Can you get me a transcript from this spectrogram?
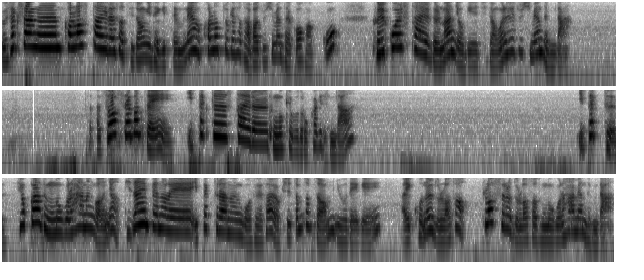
이 색상은 컬러 스타일에서 지정이 되기 때문에 컬러 쪽에서 잡아주시면 될 것 같고 글꼴 스타일들만 여기에 지정을 해주시면 됩니다. 자, 수업 세 번째 이펙트 스타일을 등록해 보도록 하겠습니다. 이펙트, 효과 등록을 하는 거는요. 디자인 패널에 이펙트라는 곳에서 역시 점점점 요 네 개 아이콘을 눌러서 플러스를 눌러서 등록을 하면 됩니다.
